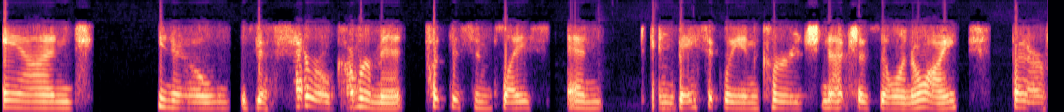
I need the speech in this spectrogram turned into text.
and you know the federal government put this in place and and basically encouraged not just Illinois but our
